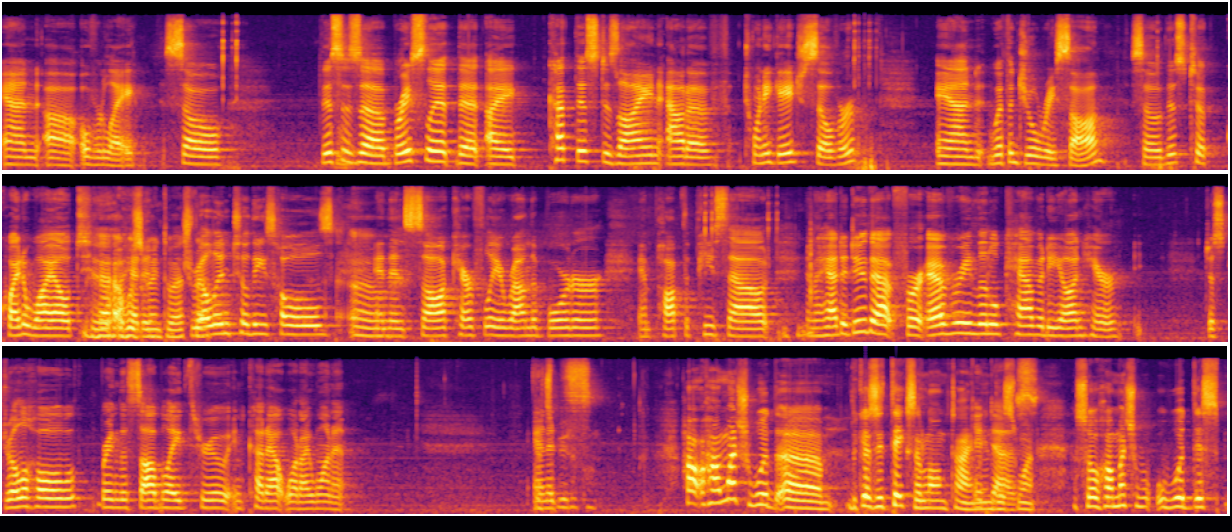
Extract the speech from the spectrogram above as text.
and uh, overlay. So this is a bracelet that I cut this design out of 20 gauge silver and with a jewelry saw. So this took quite a while to, Yeah, I was going to ask drill that. into these holes and then saw carefully around the border and pop the piece out. Mm-hmm. And I had to do that for every little cavity on here. Just drill a hole, bring the saw blade through, and cut out what I wanted. And That's it's beautiful. How, how much would, um, because it takes a long time in this does. one. So how much w- would this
